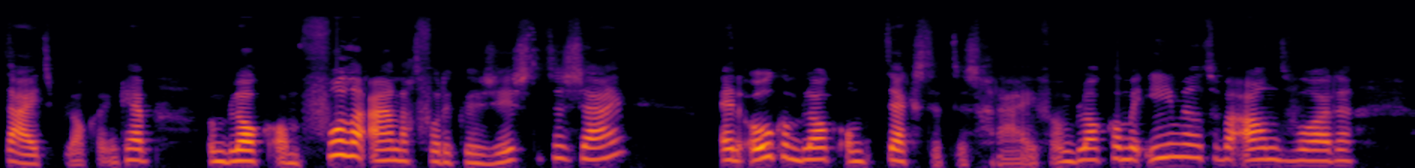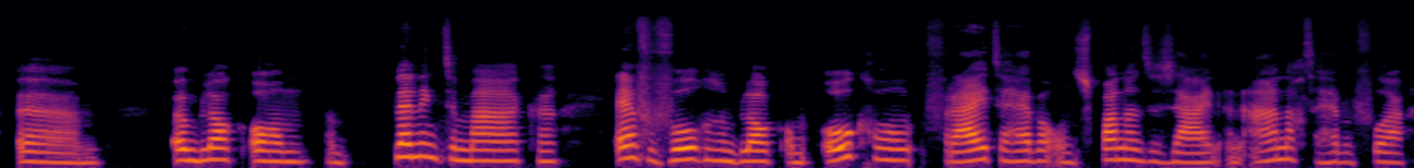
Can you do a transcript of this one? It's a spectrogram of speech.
tijdsblokken. Ik heb een blok om volle aandacht voor de cursisten te zijn. En ook een blok om teksten te schrijven. Een blok om een e-mail te beantwoorden. Um, een blok om een planning te maken. En vervolgens een blok om ook gewoon vrij te hebben, ontspannen te zijn en aandacht te hebben voor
